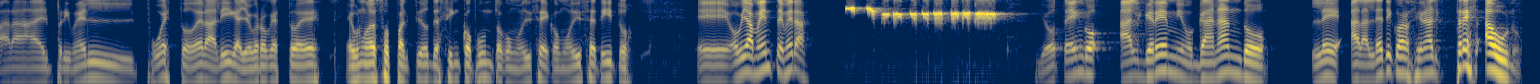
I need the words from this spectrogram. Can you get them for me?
para el primer puesto de la liga. Yo creo que esto es, es uno de esos partidos de cinco puntos, como dice, como dice Tito. Eh, obviamente, mira, yo tengo al Gremio ganándole al Atlético Nacional 3 a 1.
